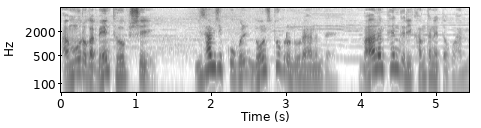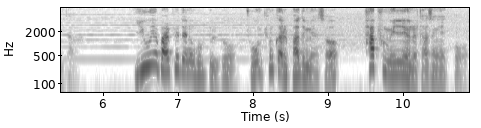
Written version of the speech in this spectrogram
아무로가 멘트 없이 2, 30곡을 논스톱으로 노래하는데 많은 팬들이 감탄했다고 합니다. 이후에 발표되는 곡들도 좋은 평가를 받으면서 half million을 달성했고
